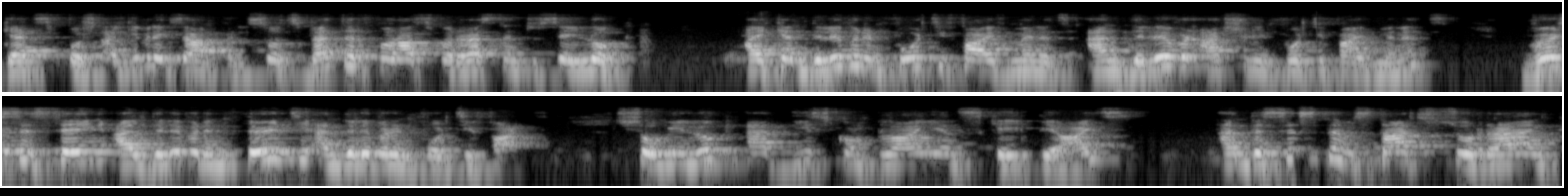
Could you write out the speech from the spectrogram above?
gets pushed. I'll give an example. So it's better for us for a restaurant to say, look, I can deliver in 45 minutes and deliver actually in 45 minutes versus saying I'll deliver in 30 and deliver in 45. So we look at these compliance KPIs and the system starts to rank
